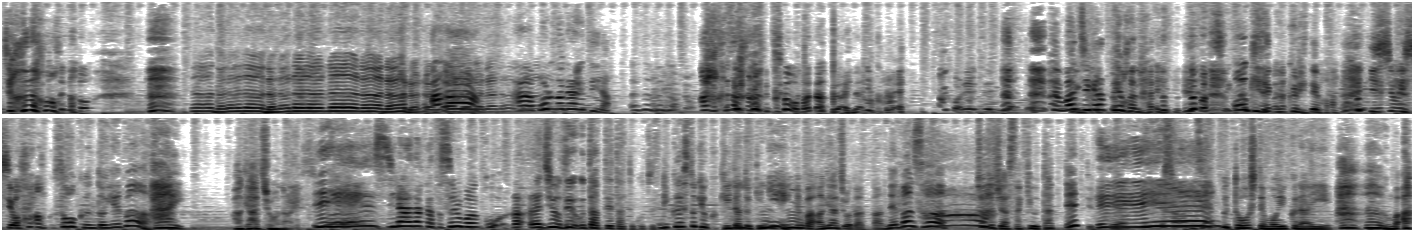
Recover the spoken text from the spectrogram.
ちょっと。ラララララララララララララララララあポルノグラフィティだ。超バタフライ何これ。これ全部 間違ってはない。大きなくくりでは。一緒一緒。そうくんといえばはい。アギャチョウなんです。えー、知らなかった。それはこうララジオで歌ってたってことリクエスト曲聞いた時に、やっぱアギャチョウだったんでまずはちょっとじゃあ先歌ってって言って、それ全部通してもいいくらい、うんまあ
